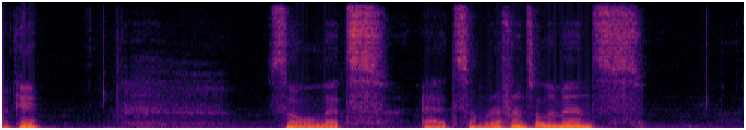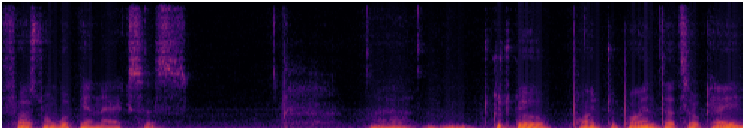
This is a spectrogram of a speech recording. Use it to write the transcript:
Okay. So let's add some reference elements. First one would be an axis uh, could go point to point that's okay.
